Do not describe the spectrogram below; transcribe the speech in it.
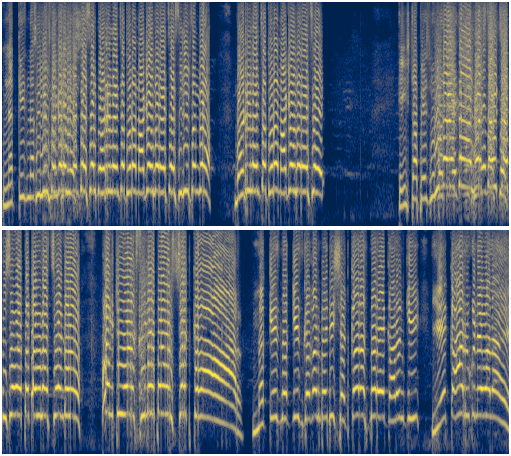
नक्कीच विनंती असेल बाउंड्री लाईनच्या थोडा मागे उभं राहायचंय. सिलीम संघ बाउंड्री लाईनच्या थोडा मागे उभं राहायचंय. इंस्टा फेसबुक तटवलेला चेंडू. आणखी एक सीमापार षटकार. नक्कीच नक्कीच गगनभेदी षटकार असणार आहे कारण की ये कहा रुकने वाला है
